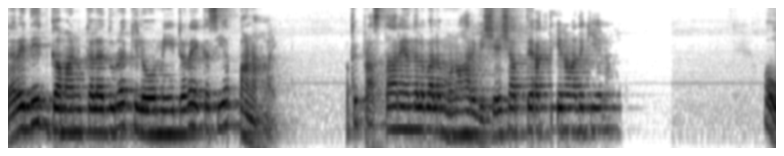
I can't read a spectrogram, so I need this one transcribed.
4ෙදිත් ගමන් කළ දුර කිලෝමීටර 150යි. අපි ප්‍රස්ථාරය ඇඳලා බලමු මොන හරි විශේෂත්වයක් තියෙනවද කියලා. ඔව්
